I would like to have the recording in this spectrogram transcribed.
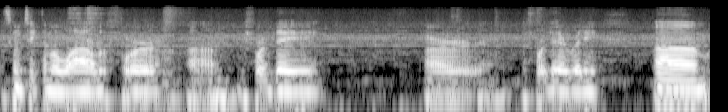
it's going to take them a while before um, before they are before they're ready. Um,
